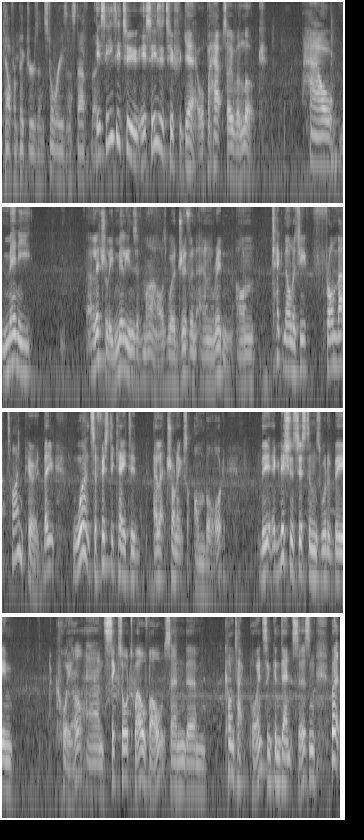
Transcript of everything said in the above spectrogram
tell from pictures and stories and stuff. But It's easy to it's easy to forget or perhaps overlook how many, uh, literally millions of miles were driven and ridden on technology from that time period. They weren't sophisticated electronics on board. The ignition systems would have been a coil and six or twelve volts and um, contact points and condensers and but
